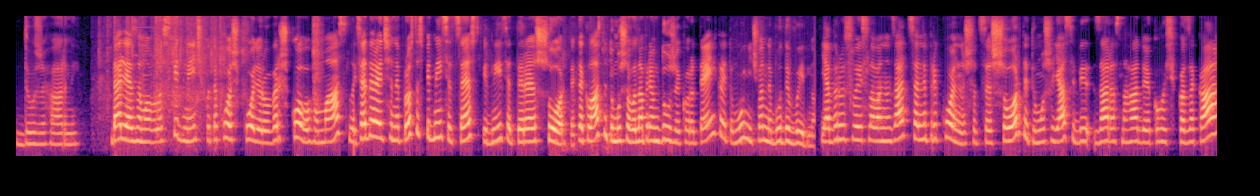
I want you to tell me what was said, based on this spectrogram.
Дуже гарний. Далі я замовила спідничку, також кольору вершкового масла. І це, до речі, не просто спідниця, це спідниця тире шорти. Це класно, тому що вона прям дуже коротенька і тому нічого не буде видно. Я беру свої слова назад. Це не прикольно, що це шорти, тому що я собі зараз нагадую якогось козака.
